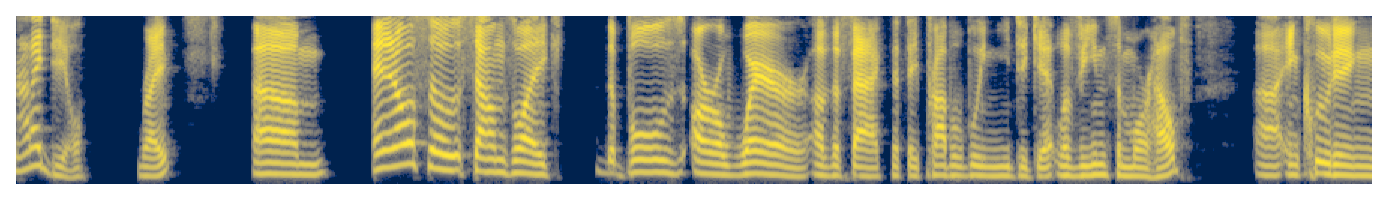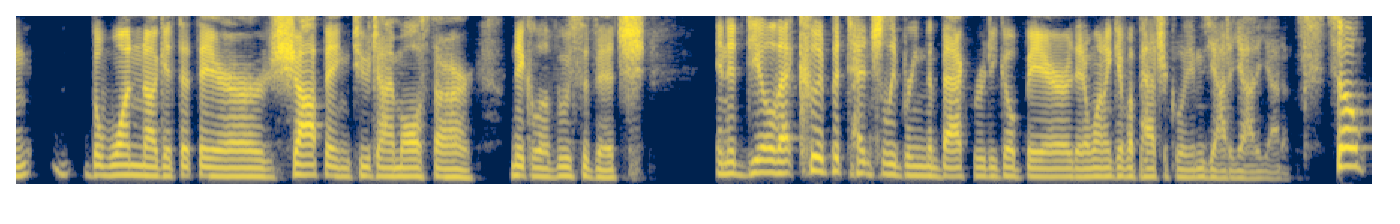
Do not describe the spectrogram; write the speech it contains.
not ideal, right? Um, and it also sounds like the Bulls are aware of the fact that they probably need to get LaVine some more help, uh, including the one nugget that they are shopping two-time All-Star Nikola Vucevic in a deal that could potentially bring them back Rudy Gobert. They don't want to give up Patrick Williams, yada yada yada. So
